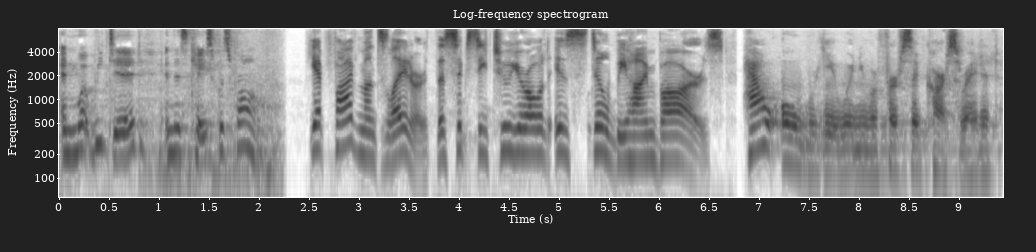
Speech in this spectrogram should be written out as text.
And what we did in this case was wrong. Yet five months later, the 62 year old is still behind bars. How old were you when you were first incarcerated?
